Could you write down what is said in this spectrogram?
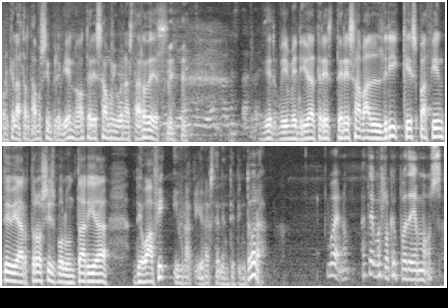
porque la tratamos siempre bien, ¿no? Teresa, muy buenas tardes. Bien- Bienvenida Teres- Teresa Valdrí, que es paciente de artrosis voluntaria de OAFI y una, y una excelente pintora. Bueno, hacemos lo que podemos.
